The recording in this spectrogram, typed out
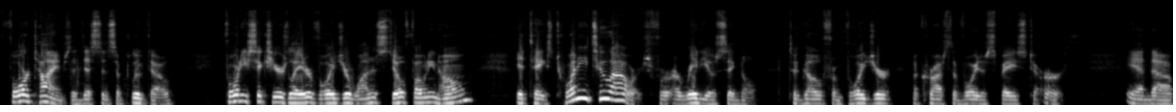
four times the distance of Pluto, 46 years later, Voyager 1 is still phoning home. It takes 22 hours for a radio signal to go from Voyager across the void of space to Earth. And uh,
